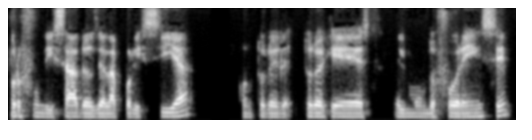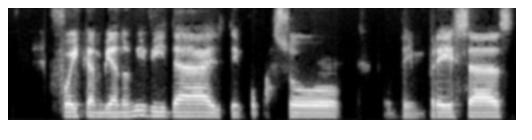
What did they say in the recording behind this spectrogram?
profundizados de la policía, con todo, todo lo que es el mundo forense. Fue cambiando mi vida, el tiempo pasó, de empresas,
